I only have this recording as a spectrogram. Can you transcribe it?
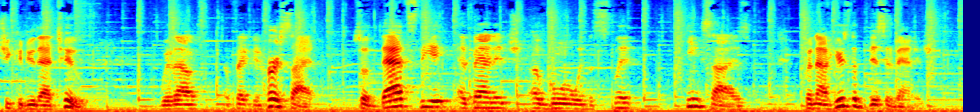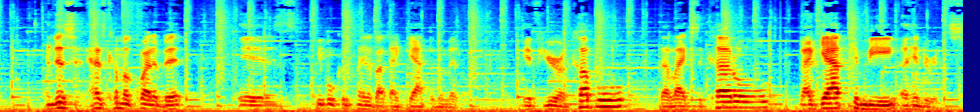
she could do that too, without affecting her side. So that's the advantage of going with a split king size. But now here's the disadvantage, and this has come up quite a bit, is people complain about that gap in the middle. If you're a couple that likes to cuddle, that gap can be a hindrance.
